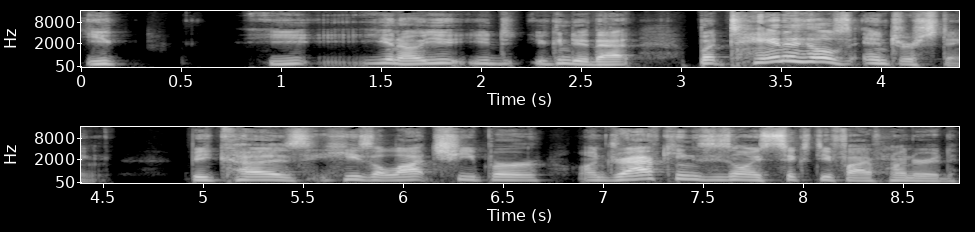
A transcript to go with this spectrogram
You you, you know, you, you, you can do that. But Tannehill's interesting because he's a lot cheaper. On DraftKings, he's only 6,500.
